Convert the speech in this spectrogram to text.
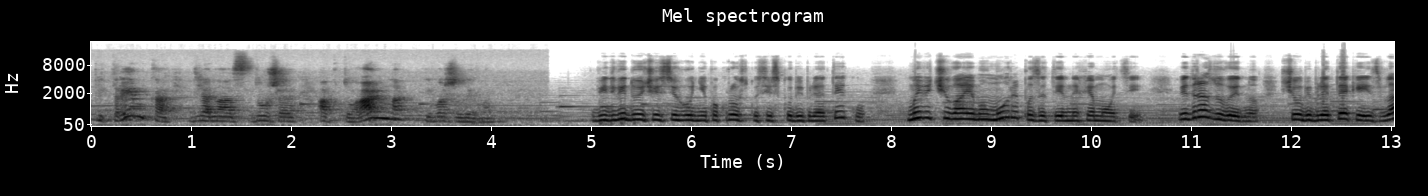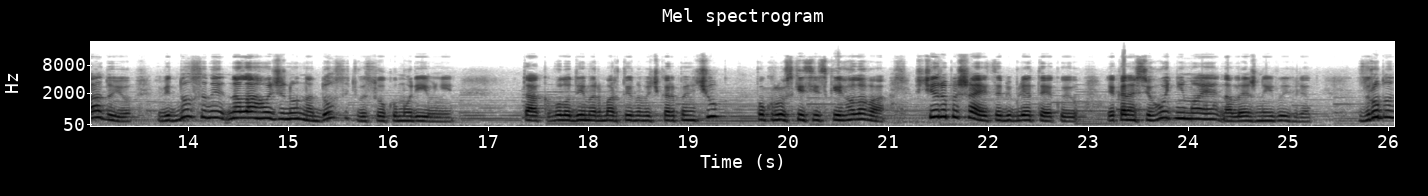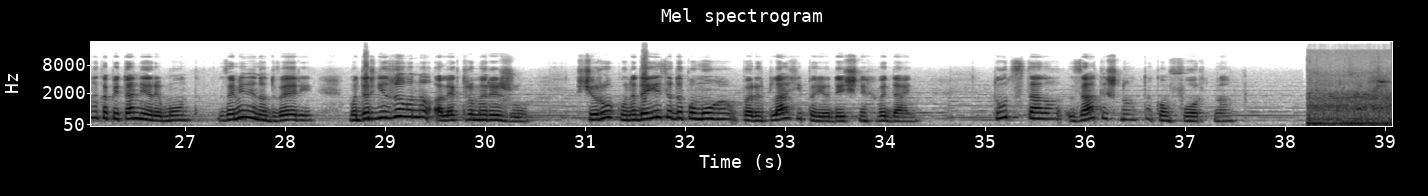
підтримка для нас дуже актуальна і важлива. Відвідуючи сьогодні Покровську сільську бібліотеку, ми відчуваємо море позитивних емоцій. Відразу видно, що у бібліотеки із владою відносини налагоджено на досить високому рівні. Так, Володимир Мартинович Карпенчук, Покровський сільський голова, щиро пишається бібліотекою, яка на сьогодні має належний вигляд. Зроблено капітальний ремонт, замінено двері, модернізовано електромережу. Щороку надається допомога в передплаті періодичних видань. Тут стало затишно та комфортно.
